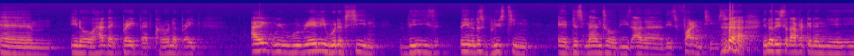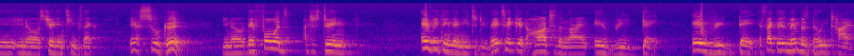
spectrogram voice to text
um, you know, have that break, that Corona break, I think we really would have seen these, you know, this Blues team uh, dismantle these other, these foreign teams. you know, these South African and, you know, Australian teams. Like, they are so good. You know, their forwards are just doing everything they need to do. They take it hard to the line every day. Every day. It's like these members don't tire.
